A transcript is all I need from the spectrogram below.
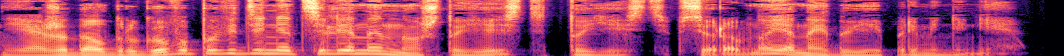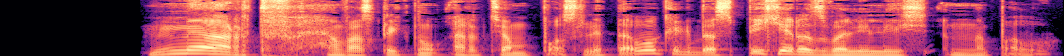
Я ожидал другого поведения от Селены, но что есть, то есть. Все равно я найду ей применение. «Мертв!» — воскликнул Артем после того, когда спехи развалились на полу.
